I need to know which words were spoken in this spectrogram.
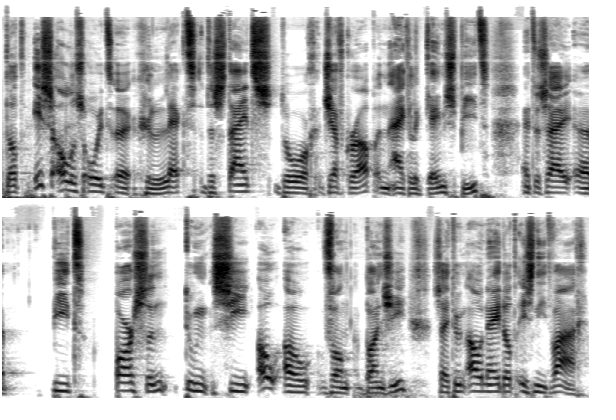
Dat is alles ooit eh, gelekt. Destijds door Jeff Grubb en eigenlijk GameSpeed. En toen zei Pete Parson, toen COO van Bungie, zei toen: Oh nee, dat is niet waar.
